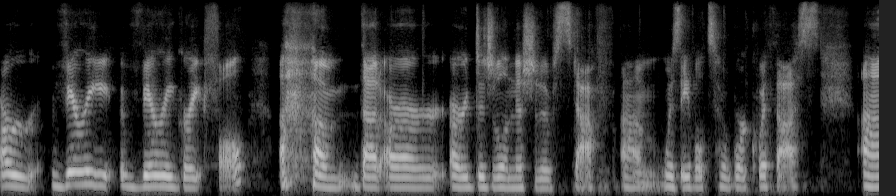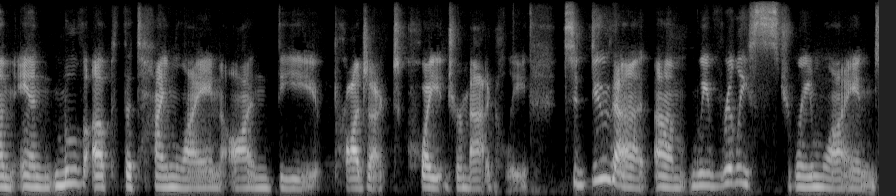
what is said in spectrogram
are very, very grateful um, that our, our digital initiative staff um, was able to work with us um, and move up the timeline on the project quite dramatically. To do that, um, we really streamlined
